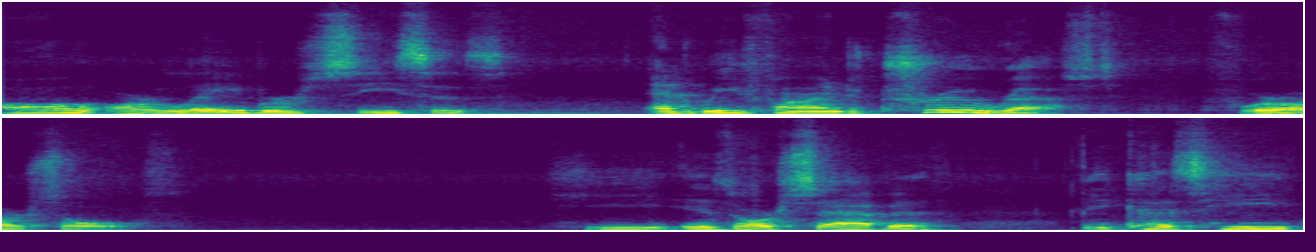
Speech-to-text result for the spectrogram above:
all our labor ceases and we find true rest for our souls. He is our Sabbath because he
